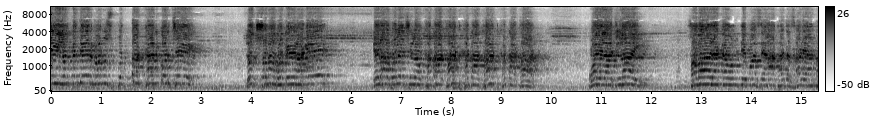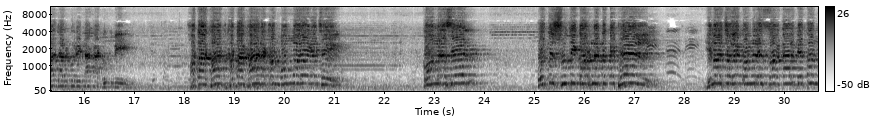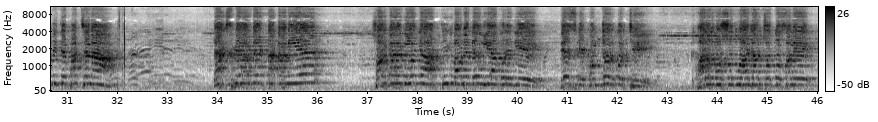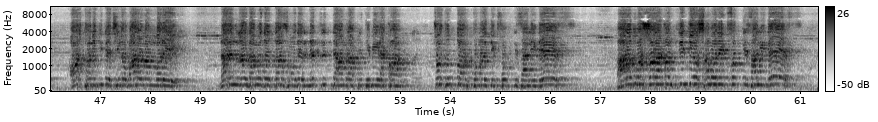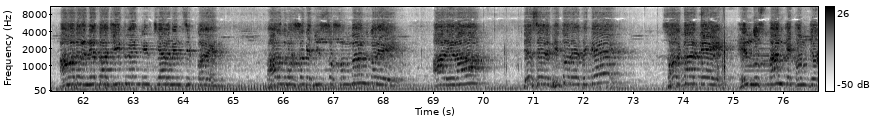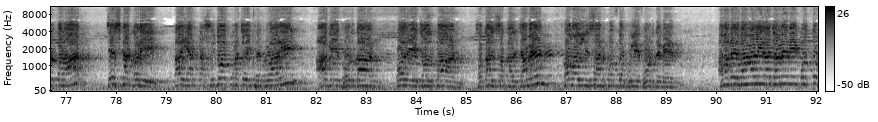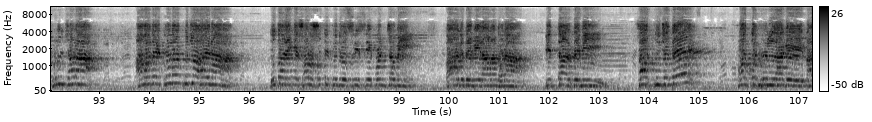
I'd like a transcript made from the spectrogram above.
এই লোকেদের মানুষ প্রত্যাখ্যান করছে। লোকসভা ভোটের আগে এরা বলেছিল, খাটা খাট খাটা খাট খাটা খাট। পয়লা জুলাই সবার অ্যাকাউন্টে মাসে আট হাজার, সাড়ে আট হাজার করে টাকা ঢুকবে। খাটাখাট খাটাখাট এখন বন্ধ হয়ে গেছে। কংগ্রেসের প্রতিশ্রুতি কর্ণাটকে ফেল। হিমাচলে কংগ্রেস সরকার বেতন দিতে পারছে না। ট্যাক্সপেয়ারদের টাকা নিয়ে সরকারগুলোকে আর্থিকভাবে দেউলিয়া করে দিয়ে দেশকে কমজোর করছে। ভারতবর্ষ দু হাজার চোদ্দ সালে অর্থনীতিতে ছিল বারো নম্বরে। নরেন্দ্র দামোদর দাস মোদের নেতৃত্বে আমরা পৃথিবীর এখন চতুর্থ অর্থনৈতিক শক্তিশালী দেশ। ভারতবর্ষ এখন তৃতীয় সামরিক শক্তিশালী দেশ। আমাদের নেতা জি টোয়েন্টির চেয়ারম্যানশিপ করেন। ভারতবর্ষকে বিশ্ব সম্মান করে। আর এরা দেশের ভিতরে থেকে সরকারকে, হিন্দুস্তানকে কমজোর করার চেষ্টা করে। তাই একটা সুযোগ পাঁচই ফেব্রুয়ারি আগে ভোটদান পরে জলপান সকাল সকাল যাবেন, কমল নিশান পদ্ম ফুলে ভোট দেবেন। আমাদের বাঙালিরা জানেন এই পদ্ম ফুল ছাড়া আমাদের কোনো পুজো হয় না। দু তারিখে সরস্বতী পুজো শ্রী শ্রী পঞ্চমী, বাঘ দেবীর আরাধনা বিদ্যার দেবী, সব পুজোতে পদ্ম ফুল লাগে, তাই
